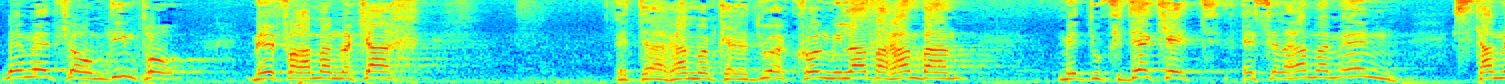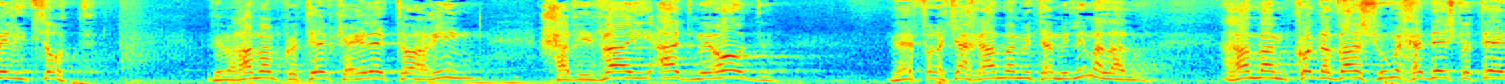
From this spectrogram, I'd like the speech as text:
באמת כבר עומדים פה, מאיפה הרמב"ם לקח את הרמב"ם, כידוע, כל מילה ברמב"ם מדוקדקת, אצל הרמב"ם אין סתם מליצות. והרמב"ם כותב כאלה תוארים, חביבה היא עד מאוד. מאיפה לקח הרמב"ם את המילים הללו? הרמב"ם כל דבר שהוא מחדש כותב,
